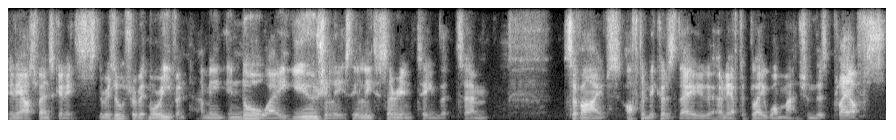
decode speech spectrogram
in the Allsvenskan, it's the results are a bit more even. I mean, in Norway, usually it's the Eliteserien team that um, survives, often because they only have to play one match and there's playoffs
